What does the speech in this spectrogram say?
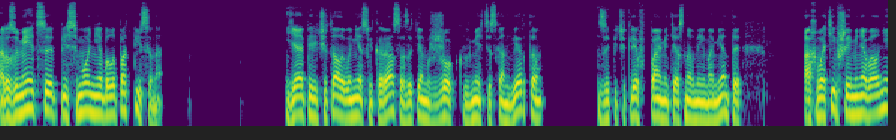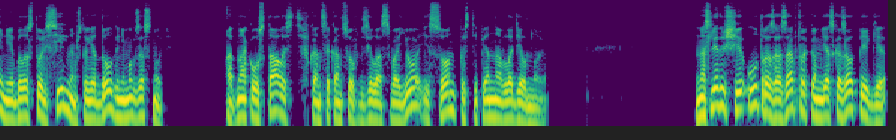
Разумеется, письмо не было подписано. Я перечитал его несколько раз, а затем сжег вместе с конвертом запечатлев в памяти основные моменты. Охватившее меня волнение было столь сильным, что я долго не мог заснуть. Однако усталость, в конце концов, взяла свое, и сон постепенно овладел мною. На следующее утро за завтраком я сказал Пегге,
